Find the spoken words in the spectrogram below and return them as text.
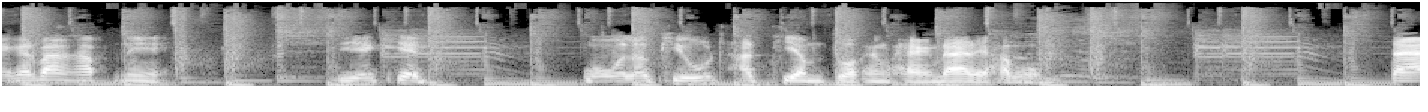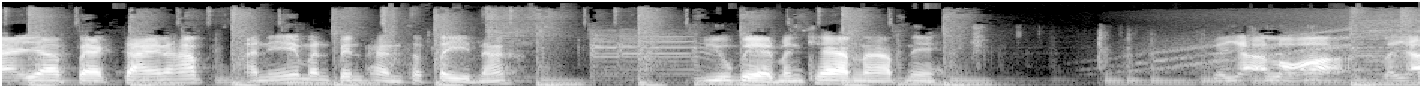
ไงกันบ้างครับนี่ CX7 โมแล้วพิวทัดเทียมตัวแพงๆ ได้เลยครับผม แต่อย่าแปลกใจนะครับ อันนี้มันเป็นแผ่นสตรีทนะวิวเบสมันแคบนะครับนี่ ระยะล้อระยะ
